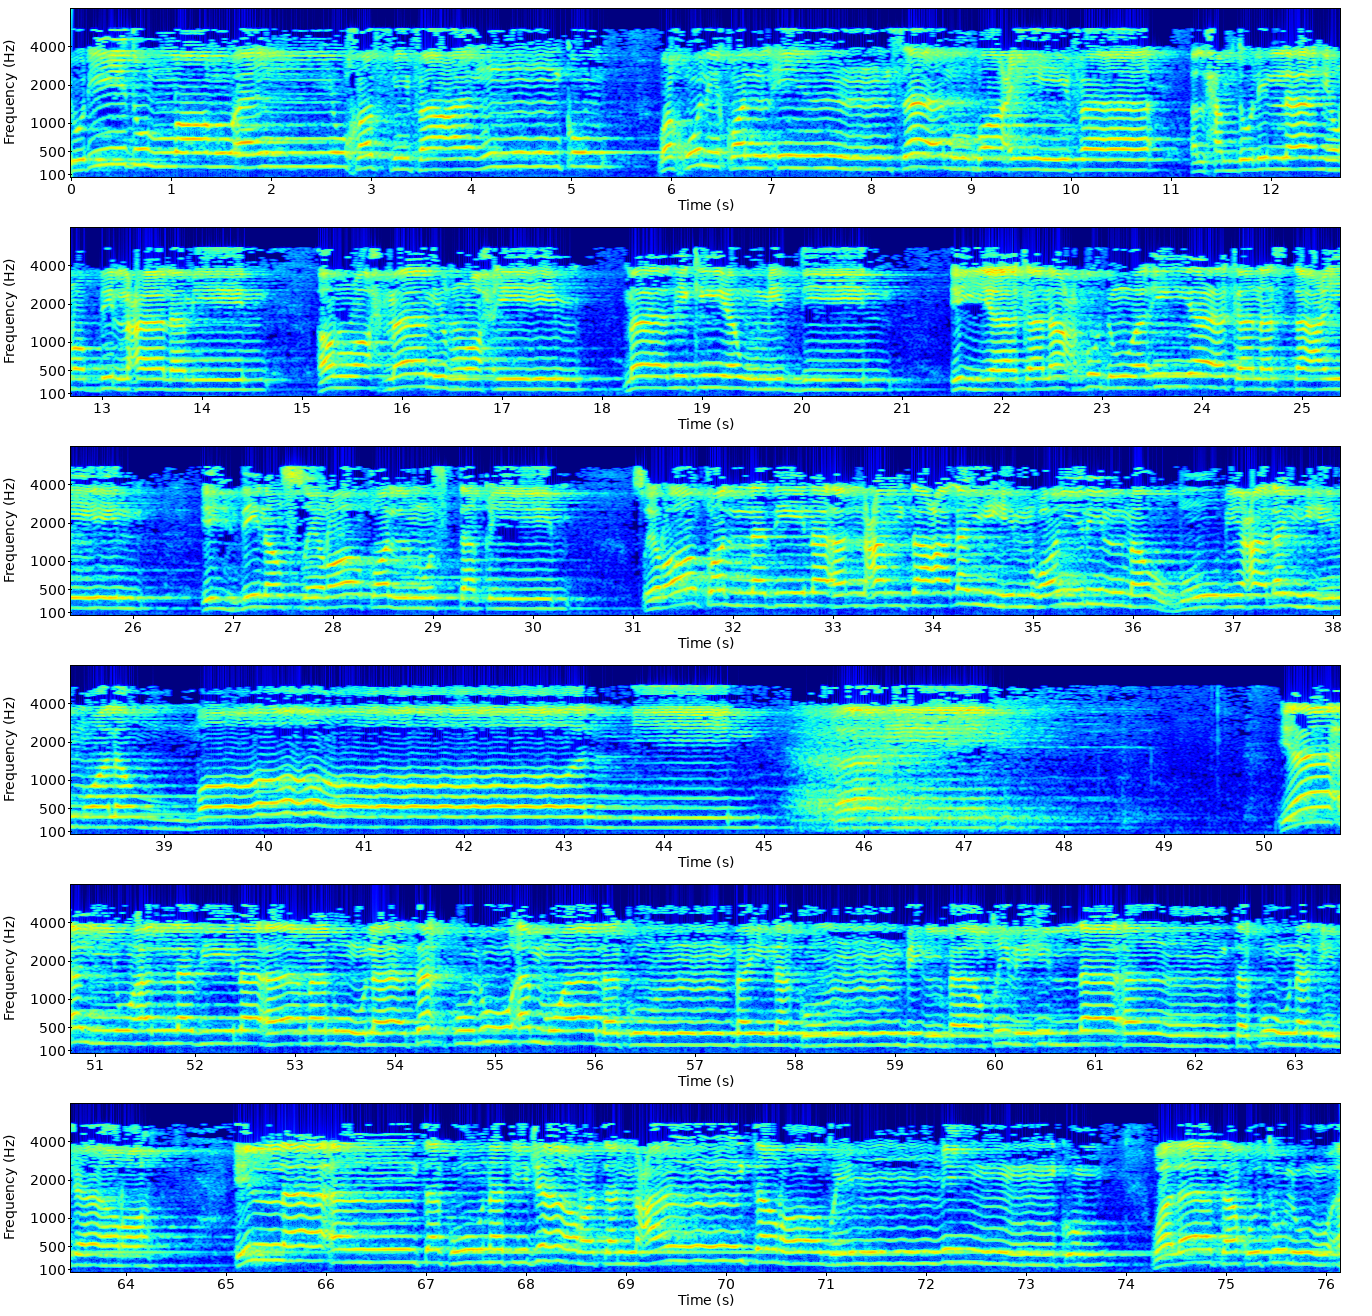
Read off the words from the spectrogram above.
يريد الله أن يخفف عنكم وخلق الإنسان ضعيفا. الحمد لله رب العالمين. الرحمن الرحيم. مالك يوم الدين. إياك نعبد وإياك نستعين. اهدنا الصراط المستقيم. صراط الذين أنعمت عليهم غير المغضوب عليهم ولا الضالين. آمين. يا أيها الذين آمنوا لا تأكلون أموالكم بينكم بالباطل إلا أن تكون تجارة إلا أن تكون تجارة عن تراض منكم ولا تقتلوا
